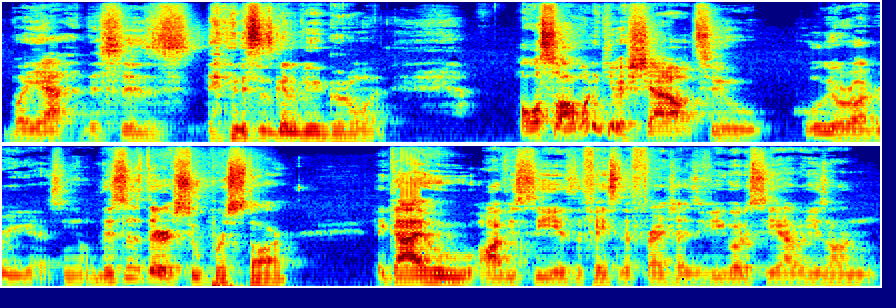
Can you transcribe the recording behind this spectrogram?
But yeah, this is, this is going to be a good one. Also, I want to give a shout out to Julio Rodriguez. You know, this is their superstar. The guy who obviously is the face of the franchise. If you go to Seattle, he's on,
